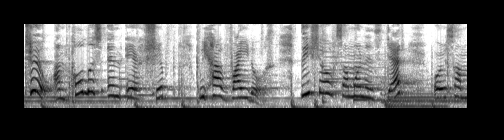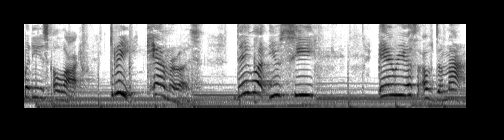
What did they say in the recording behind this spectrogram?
Two, on Polus and Airship, we have vitals. These show if someone is dead or if somebody is alive. Three, cameras. They let you see areas of the map.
